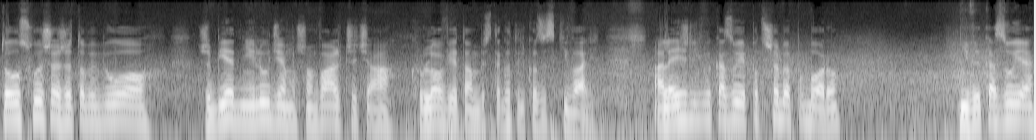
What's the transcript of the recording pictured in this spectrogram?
to usłyszę, że to by było, że biedni ludzie muszą walczyć, a królowie tam by z tego tylko zyskiwali. Ale jeśli wykazuje potrzebę poboru i wykazuje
